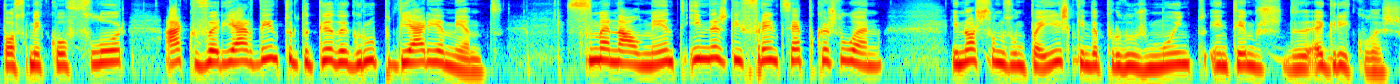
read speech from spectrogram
posso comer couve-flor. Há que variar dentro de cada grupo diariamente, semanalmente e nas diferentes épocas do ano. E nós somos um país que ainda produz muito em termos de agrícolas.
